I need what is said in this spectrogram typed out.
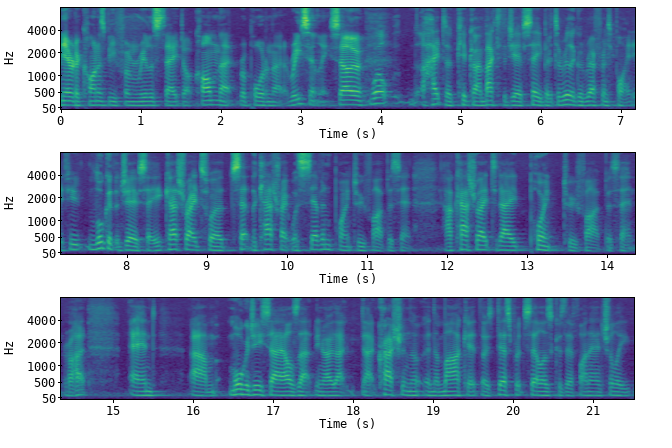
Nerida Conisbee from realestate.com that reported on that recently. So Well, I hate to keep going back to the GFC, but it's a really good reference point. If you look at the GFC, cash rates were set. The cash rate was seven point two five percent. Our cash rate today 0.25 percent, right? And um, mortgagee sales, that you know that that crash in the in the market, those desperate sellers because they're financially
